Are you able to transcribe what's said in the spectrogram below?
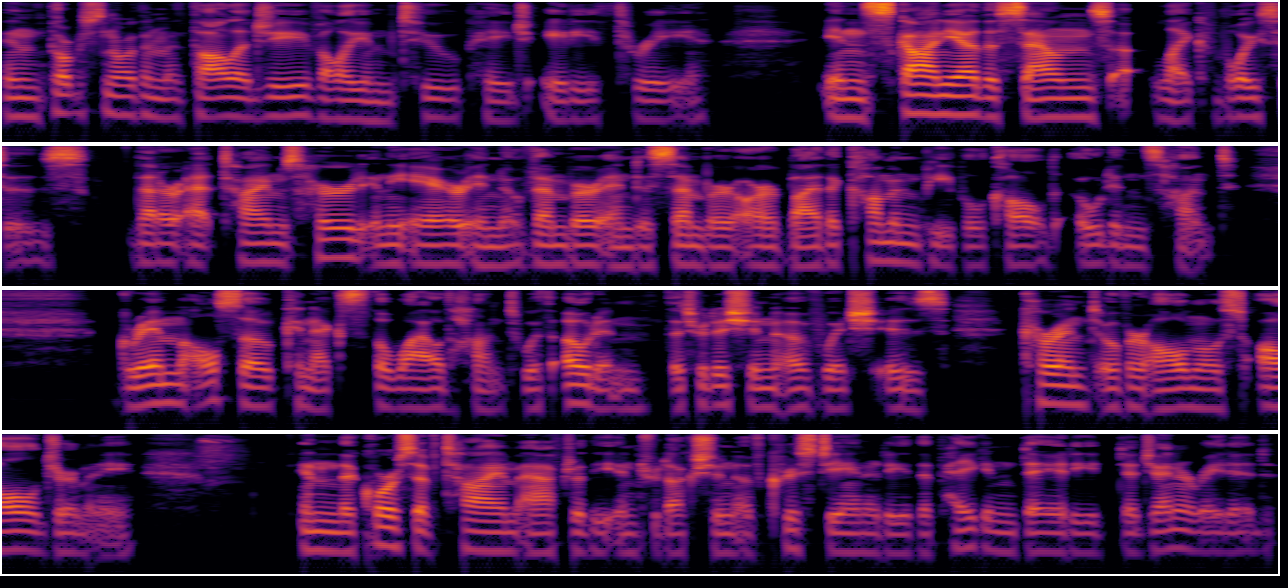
In Thorpe's Northern Mythology, Volume 2, page 83, in Scania, the sounds uh, like voices that are at times heard in the air in November and December are by the common people called Odin's Hunt. Grimm also connects the wild hunt with Odin, the tradition of which is current over almost all Germany. In the course of time after the introduction of Christianity, the pagan deity degenerated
